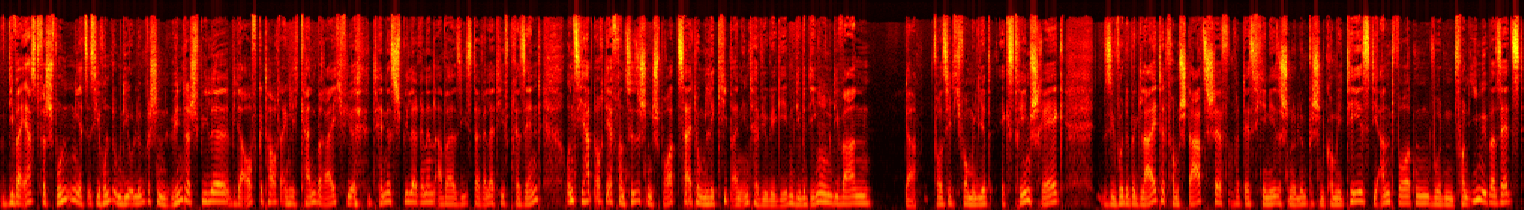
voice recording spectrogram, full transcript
Die war erst verschwunden, jetzt ist sie rund um die Olympischen Winterspiele wieder aufgetaucht. Eigentlich kein Bereich für Tennisspielerinnen, aber sie ist da relativ präsent. Und sie hat auch der französischen Sportzeitung L'Equipe ein Interview gegeben. Die Bedingungen, die waren ja, vorsichtig formuliert, extrem schräg. Sie wurde begleitet vom Staatschef des chinesischen Olympischen Komitees. Die Antworten wurden von ihm übersetzt.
